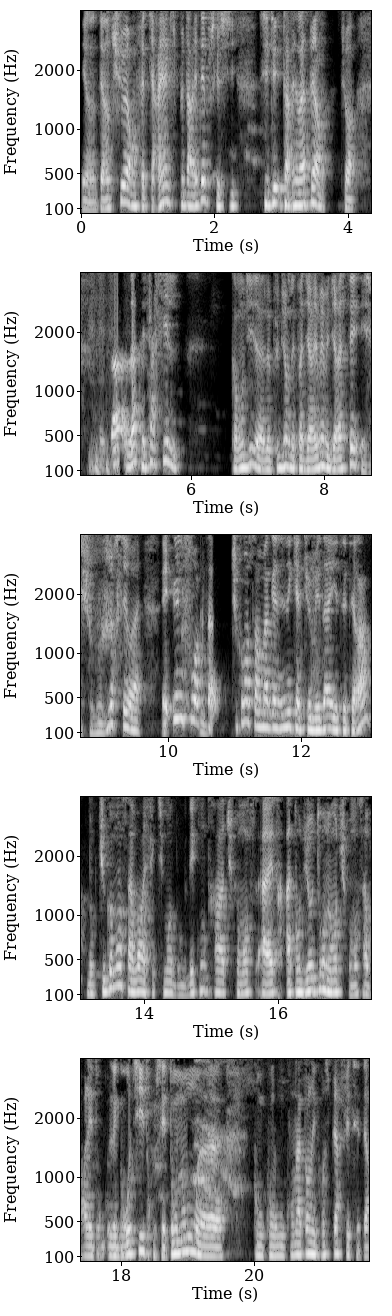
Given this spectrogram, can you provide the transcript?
t'es un, un, tueur en fait. Y a rien qui peut t'arrêter parce que si, si t'as rien à perdre, tu vois. là, là c'est facile. Comme on dit, le plus dur n'est pas d'y arriver, mais d'y rester. Et je vous jure, c'est vrai. Et une fois que tu commences à emmagasiner quelques médailles, etc. Donc tu commences à avoir effectivement donc des contrats, tu commences à être attendu au tournant, tu commences à avoir les, gros titres où c'est ton nom euh, qu'on attend les grosses perfs, etc.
